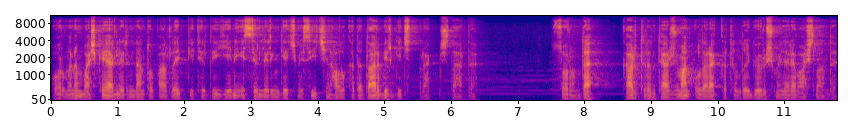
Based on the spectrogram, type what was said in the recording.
ormanın başka yerlerinden toparlayıp getirdiği yeni esirlerin geçmesi için halkada dar bir geçit bırakmışlardı. Sonunda Carter'ın tercüman olarak katıldığı görüşmelere başlandı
